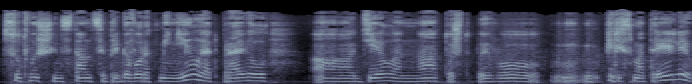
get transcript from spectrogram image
суд высшей инстанции приговор отменил и отправил а, дело на то, чтобы его пересмотрели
